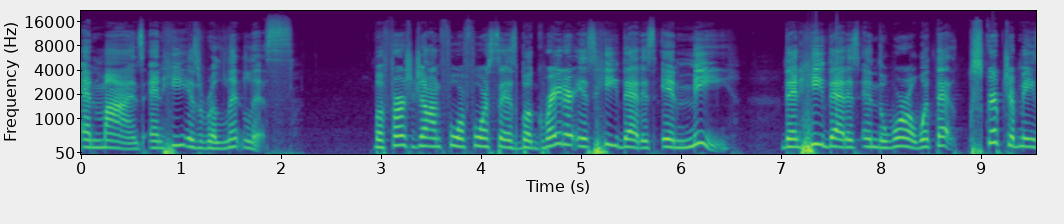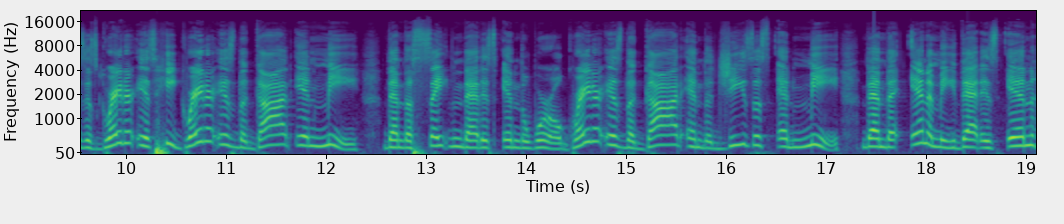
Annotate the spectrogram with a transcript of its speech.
and minds, and he is relentless. But First John 4 4 says, But greater is he that is in me than he that is in the world. What that scripture means is greater is he, greater is the God in me than the Satan that is in the world. Greater is the God and the Jesus in me than the enemy that is in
